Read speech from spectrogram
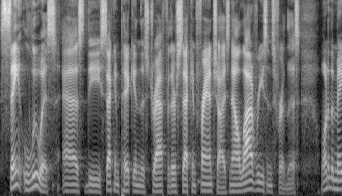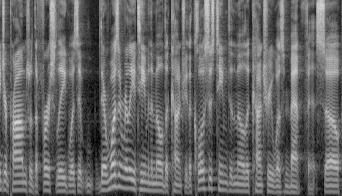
St. Louis as the second pick in this draft for their second franchise. Now, a lot of reasons for this. One of the major problems with the first league was that there wasn't really a team in the middle of the country. The closest team to the middle of the country was Memphis. So,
